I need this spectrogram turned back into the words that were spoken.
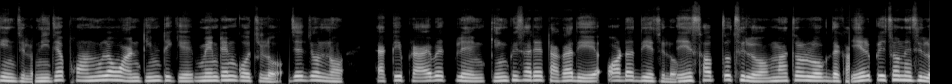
কিনছিল। নিজের ফর্মুলা ওয়ান টিমটিকে মেনটেন করছিল, যে জন্য একটি প্রাইভেট প্লেন কিংফিশারের টাকা দিয়ে অর্ডার দিয়েছিল। এই তো ছিল মাত্র লোক দেখা। এর পেছনে ছিল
